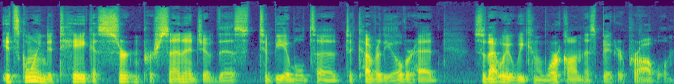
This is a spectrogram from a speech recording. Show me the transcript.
it's going to take a certain percentage of this to be able to to cover the overhead so that way we can work on this bigger problem.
